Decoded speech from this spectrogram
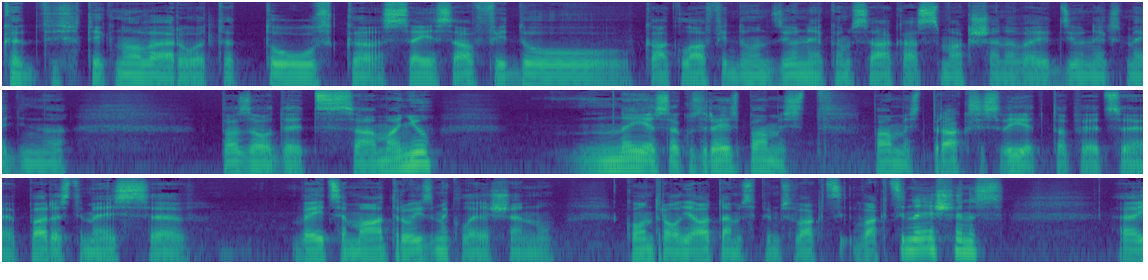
kad tiek novērota tūska, sejas afidu, kakla afidu un dzīvniekam sākās smakšana vai dzīvnieks mēģina pazaudēt samaņu, uh, neiesaku uzreiz pamest, pamest prakses vietu. Tāpēc eh, parasti mēs eh, veicam ātrā izmeklēšanu, kontroli jautājumus pirms vakci vakcinēšanas. Eh,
